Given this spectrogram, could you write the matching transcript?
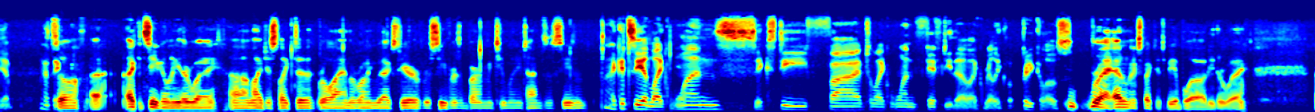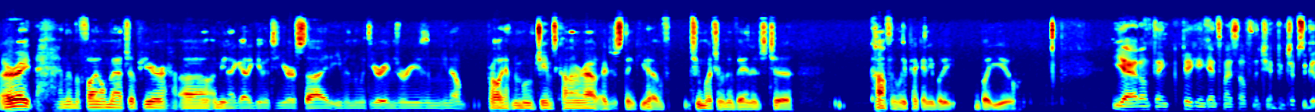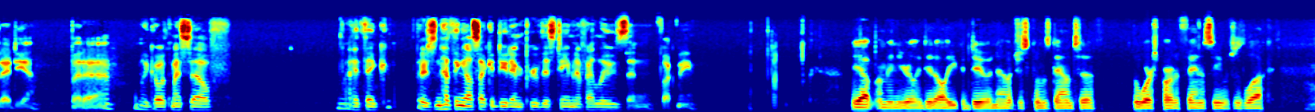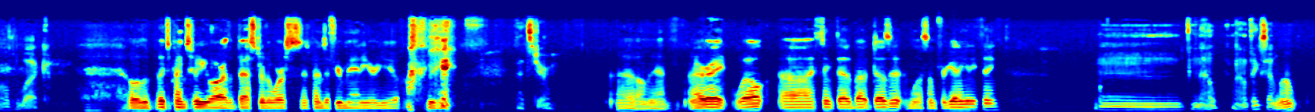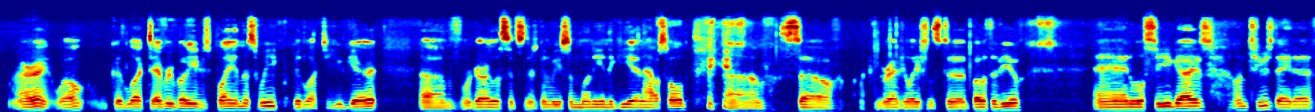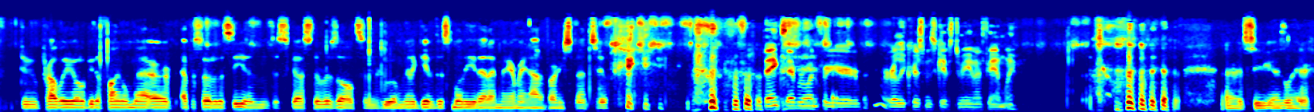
Yep. So uh, I could see it going either way. Um, I just like to rely on the running backs here. Receivers burned me too many times this season. I could see it like 165 to like 150, though, like really cl- pretty close. Right. I don't expect it to be a blowout either way. All right, and then the final matchup here. Uh, I mean, I got to give it to your side, even with your injuries and you know probably having to move James Conner out. I just think you have too much of an advantage to confidently pick anybody but you. Yeah, I don't think picking against myself in the championship's a good idea, but uh, I'm gonna go with myself. I think there's nothing else I could do to improve this team, and if I lose, then fuck me. Yep, I mean, you really did all you could do, and now it just comes down to the worst part of fantasy, which is luck. All the luck. Well, it depends who you are, the best or the worst. It depends if you're Manny or you. That's true. Oh man! All right. Well, uh, I think that about does it. Unless I'm forgetting anything. Mm, no, I don't think so. Nope. All right. Well, good luck to everybody who's playing this week. Good luck to you, Garrett. Um, regardless, it's there's going to be some money in the Guillen household. um, so, congratulations to both of you, and we'll see you guys on Tuesday to do probably it'll be the final ma- episode of the season. Discuss the results and who I'm going to give this money that I may or may not have already spent to. Thanks everyone for your early Christmas gifts to me and my family. All right, see you guys later.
